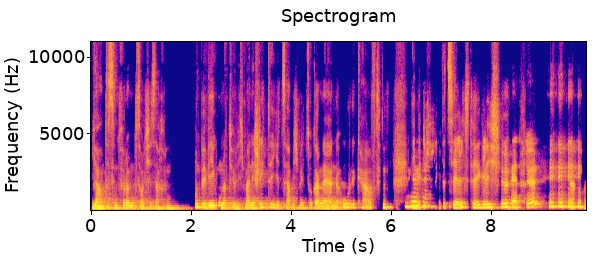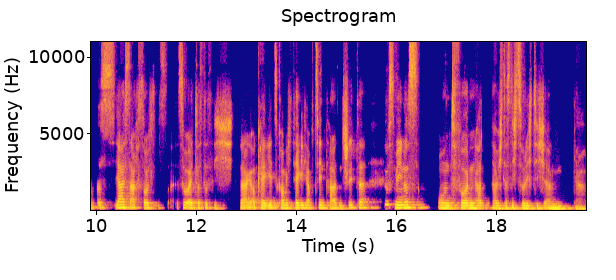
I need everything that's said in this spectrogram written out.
Ja, das sind vor allem solche Sachen. Und Bewegung natürlich. Meine Schritte, jetzt habe ich mir sogar eine, eine Uhr gekauft, die mir die Schritte zählt täglich. Sehr schön. ja, und das ja, ist auch so, so etwas, dass ich sage, okay, jetzt komme ich täglich auf 10.000 Schritte, plus minus. Und vorhin habe ich das nicht so richtig ähm, ja,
